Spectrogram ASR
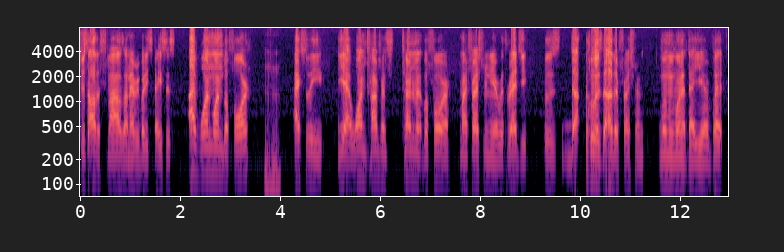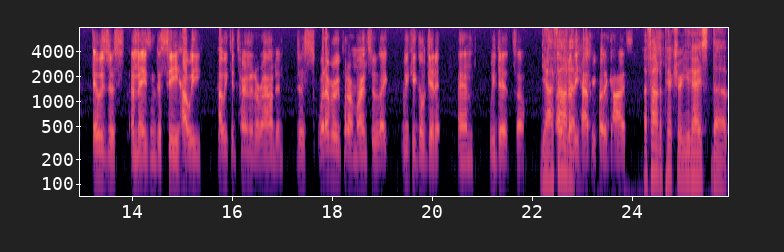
just all the smiles on everybody's faces. I've won one before, Mm-hmm. actually, yeah, one conference tournament before my freshman year with Reggie, who's the who was the other freshman when we won it that year. But it was just amazing to see how we how we could turn it around and just whatever we put our mind to, like we could go get it, and we did. So Yeah, I found I was really a happy for the guys. I found a picture. You guys, the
